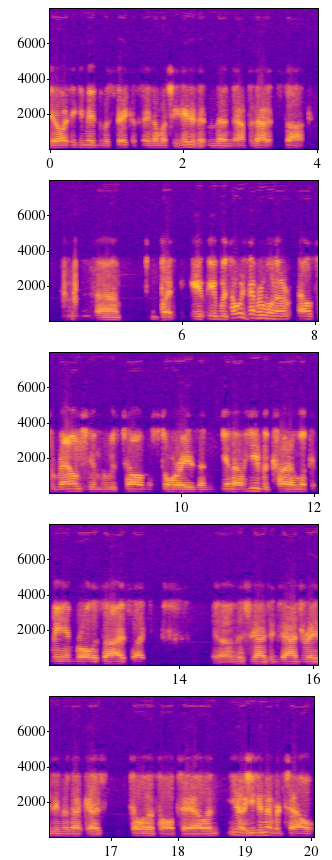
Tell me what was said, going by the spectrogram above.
you know, I think he made the mistake of saying how much he hated it, and then after that, it stuck. Um, but it, it was always everyone else around him who was telling the stories, and you know, he would kind of look at me and roll his eyes like, you know, this guy's exaggerating or that guy's telling a tall tale, and you know, you can never tell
